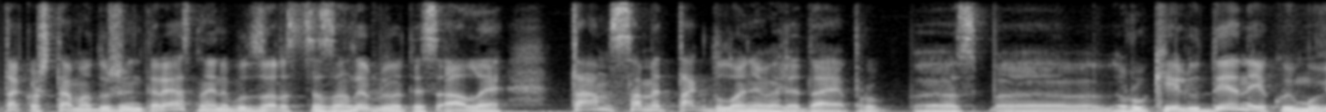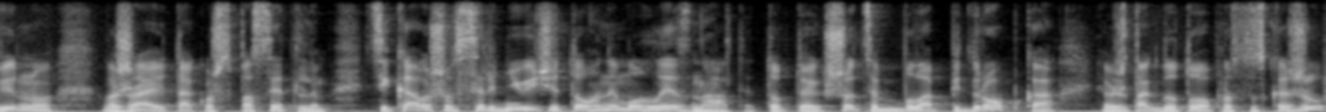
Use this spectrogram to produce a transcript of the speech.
також тема дуже інтересна, я не буду зараз це заглиблюватись, але там саме так долоня виглядає е, руки людини, яку ймовірно вважають також спасителем. Цікаво, що в середньовіччі того не могли знати. Тобто, якщо це була підробка, я вже так до того просто скажу,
